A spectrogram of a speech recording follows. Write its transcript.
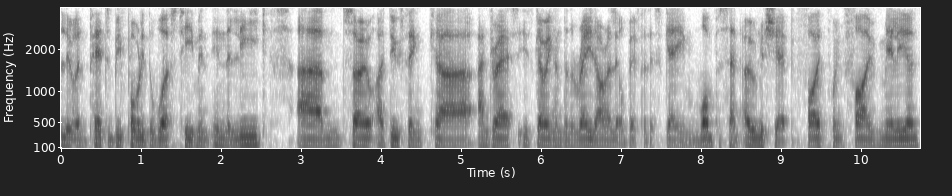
Luton appear to be probably the worst team in, in the league. Um, so I do think uh, Andreas is going under the radar a little bit for this game. 1% ownership, 5.5 million.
